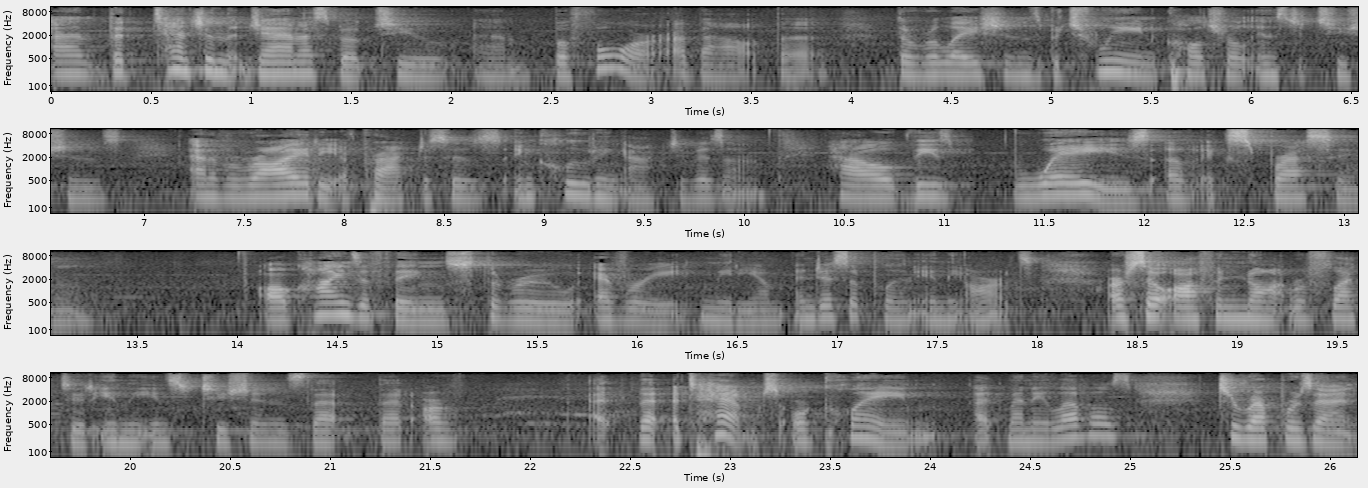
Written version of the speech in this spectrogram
And the tension that Jana spoke to um, before about the, the relations between cultural institutions and a variety of practices, including activism, how these ways of expressing all kinds of things through every medium and discipline in the arts are so often not reflected in the institutions that, that are that attempt or claim at many levels to represent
